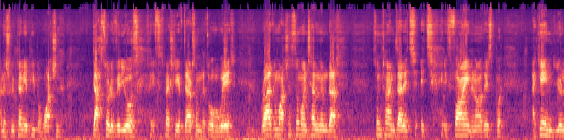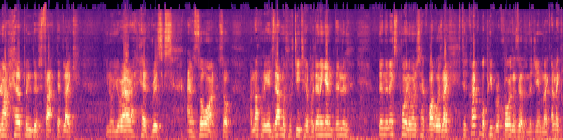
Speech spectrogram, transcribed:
and there should be plenty of people watching that sort of videos, if, especially if they're someone that's overweight, rather than watching someone telling them that sometimes that it's it's it's fine and all this, but again, you're not helping the fact that like you know you are at health risks and so on. So I'm not going to get into that much much detail. But then again, then then the next point I want to talk about was like the crack about people recording themselves in the gym. Like and like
